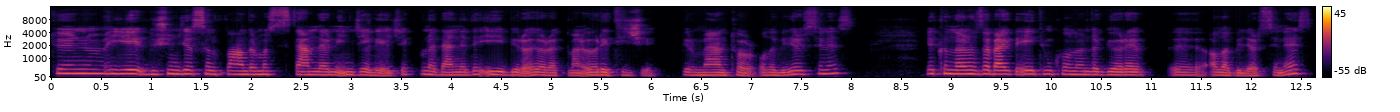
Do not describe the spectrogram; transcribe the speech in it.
Tüm düşünce sınıflandırma sistemlerini inceleyecek. Bu nedenle de iyi bir öğretmen, öğretici, bir mentor olabilirsiniz. Yakınlarınızda belki de eğitim konularında görev e, alabilirsiniz.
